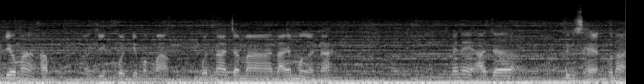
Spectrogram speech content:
คนเยอะมากครับเอาจริงคนเยอะมากๆ คนน่าจะมาหลายหมื่นนะ ไม่แน่อาจจะถึงแสนก็ได้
